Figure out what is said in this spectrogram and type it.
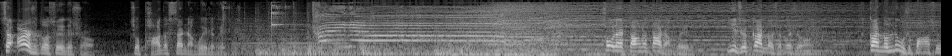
在二十多岁的时候，就爬到三掌柜这位置上。开亮！后来当了大掌柜的，一直干到什么时候呢？干到六十八岁。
